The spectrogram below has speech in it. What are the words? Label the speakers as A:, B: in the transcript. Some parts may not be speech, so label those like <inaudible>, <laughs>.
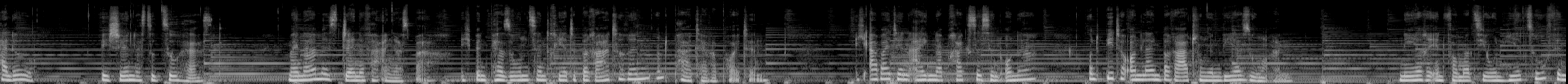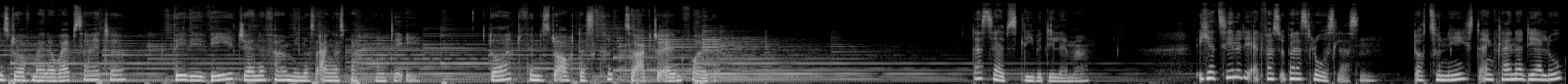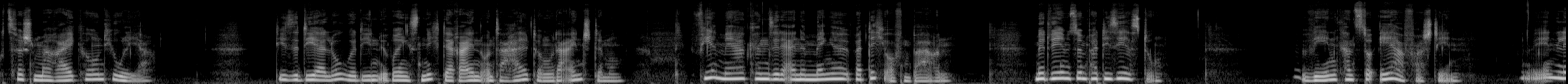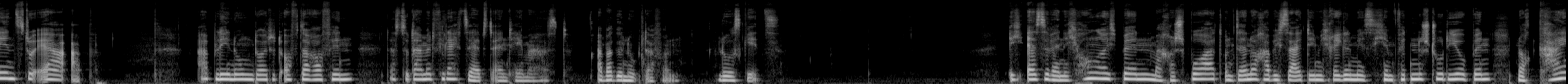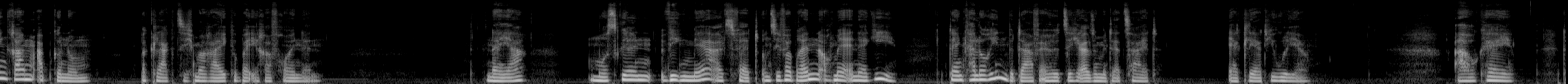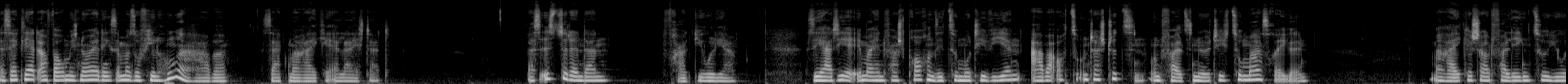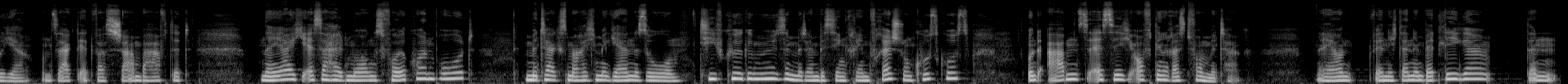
A: Hallo, wie schön, dass du zuhörst. Mein Name ist Jennifer Angersbach. Ich bin personenzentrierte Beraterin und Paartherapeutin. Ich arbeite in eigener Praxis in Unna und biete Online-Beratungen via Zoom an. Nähere Informationen hierzu findest du auf meiner Webseite www.jennifer-angersbach.de. Dort findest du auch das Skript zur aktuellen Folge. Das Selbstliebe-Dilemma. Ich erzähle dir etwas über das Loslassen. Doch zunächst ein kleiner Dialog zwischen Mareike und Julia. Diese Dialoge dienen übrigens nicht der reinen Unterhaltung oder Einstimmung. Vielmehr können sie dir eine Menge über dich offenbaren. Mit wem sympathisierst du? Wen kannst du eher verstehen? Wen lehnst du eher ab? Ablehnung deutet oft darauf hin, dass du damit vielleicht selbst ein Thema hast. Aber genug davon. Los geht's. Ich esse, wenn ich hungrig bin, mache Sport und dennoch habe ich seitdem ich regelmäßig im Fitnessstudio bin, noch kein Gramm abgenommen, beklagt sich Mareike bei ihrer Freundin. Naja, Muskeln wiegen mehr als Fett und sie verbrennen auch mehr Energie. Dein Kalorienbedarf erhöht sich also mit der Zeit, erklärt Julia. Ah, okay. Das erklärt auch, warum ich neuerdings immer so viel Hunger habe, sagt Mareike erleichtert. Was isst du denn dann? fragt Julia. Sie hatte ihr immerhin versprochen, sie zu motivieren, aber auch zu unterstützen und falls nötig zu maßregeln. Mareike schaut verlegen zu Julia und sagt etwas schambehaftet: Naja, ich esse halt morgens Vollkornbrot, mittags mache ich mir gerne so Tiefkühlgemüse mit ein bisschen Creme fraiche und Couscous und abends esse ich oft den Rest vom Mittag. Naja, und wenn ich dann im Bett liege, dann,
